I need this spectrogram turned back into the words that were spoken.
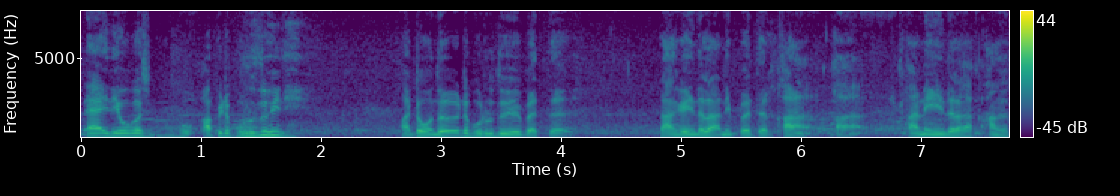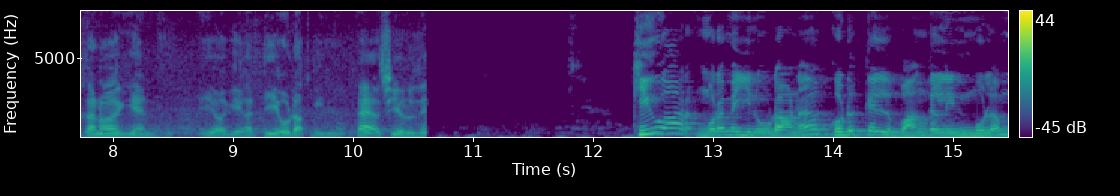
வெற்றியீட்டுவோம் ඇයිති ඕක අපිට පුරුදුයිනේ මට හොඳට පුරුදුය පැත්ත ළඟ ඉඳලා අනි පැත කනේ ඉඳල අඟ කනවා කියන්න ඒ වගේ කට්ටිය ඔඩක් ඉන්න සියලු දෙනා கியூஆர் முறைமையினூடான கொடுக்கல் வாங்கலின் மூலம்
